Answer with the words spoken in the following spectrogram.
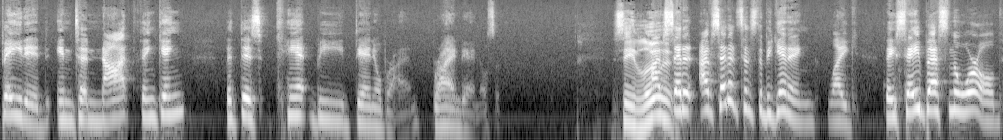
baited into not thinking that this can't be Daniel Bryan, Brian Danielson. See, Lou. I've said it. I've said it since the beginning. Like they say, best in the world.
